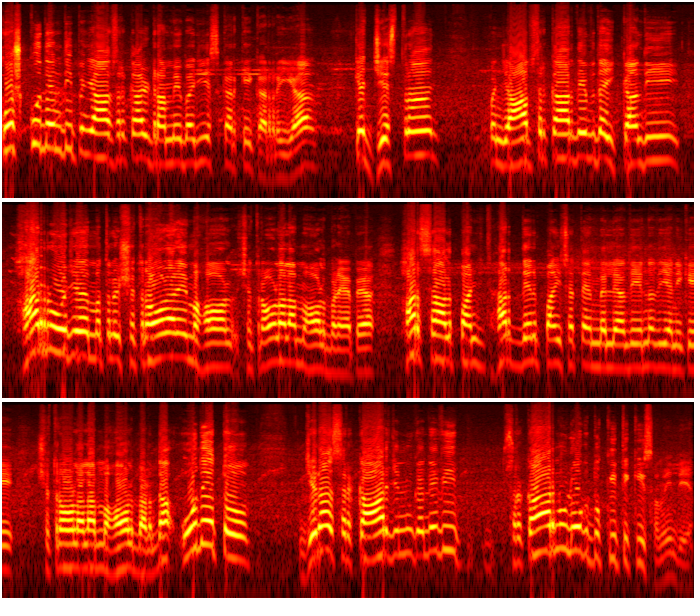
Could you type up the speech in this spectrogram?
ਕੁਛ ਕੁ ਦਿਨ ਦੀ ਪੰਜਾਬ ਸਰਕਾਰ ਡਰਾਮੇਬਾਜ਼ੀ ਇਸ ਕਰਕੇ ਕਰ ਰਹੀ ਆ ਕਿ ਜਿਸ ਤਰ੍ਹਾਂ ਪੰਜਾਬ ਸਰਕਾਰ ਦੇ ਵਿਧਾਇਕਾਂ ਦੀ ਹਰ ਰੋਜ਼ ਮਤਲਬ ਸ਼ਤਰੌਲ ਵਾਲੇ ਮਾਹੌਲ, ਸ਼ਤਰੌਲ ਵਾਲਾ ਮਾਹੌਲ ਬਣਿਆ ਪਿਆ। ਹਰ ਸਾਲ ਪੰਜ, ਹਰ ਦਿਨ ਪੰਜ ਸੱਤ ਐਮਐਲਏਆਂ ਦੇ ਇਹਨਾਂ ਦੇ ਯਾਨੀ ਕਿ ਸ਼ਤਰੌਲ ਵਾਲਾ ਮਾਹੌਲ ਬਣਦਾ। ਉਹਦੇ ਤੋਂ ਜਿਹੜਾ ਸਰਕਾਰ ਜਿਹਨੂੰ ਕਹਿੰਦੇ ਵੀ ਸਰਕਾਰ ਨੂੰ ਲੋਕ ਦੁੱਕੀ ਤਿੱਕੀ ਸਮਝਦੇ ਆ।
